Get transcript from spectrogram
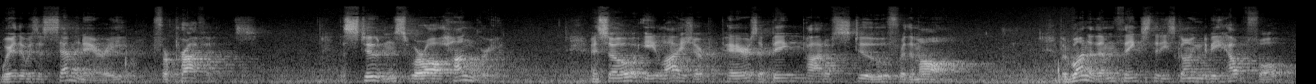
where there was a seminary for prophets. The students were all hungry, and so Elijah prepares a big pot of stew for them all. But one of them thinks that he's going to be helpful,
